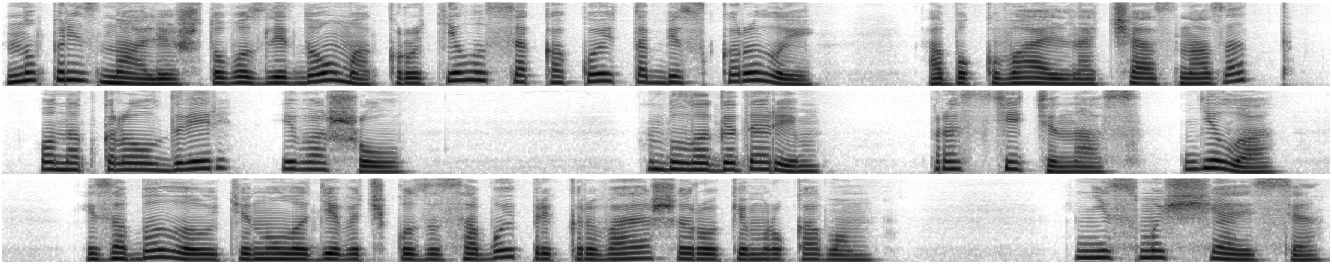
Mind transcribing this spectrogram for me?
но признали, что возле дома крутился какой-то бескрылый, а буквально час назад он открыл дверь и вошел. «Благодарим. Простите нас. Дела». Изабелла утянула девочку за собой, прикрывая широким рукавом. «Не смущайся»,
